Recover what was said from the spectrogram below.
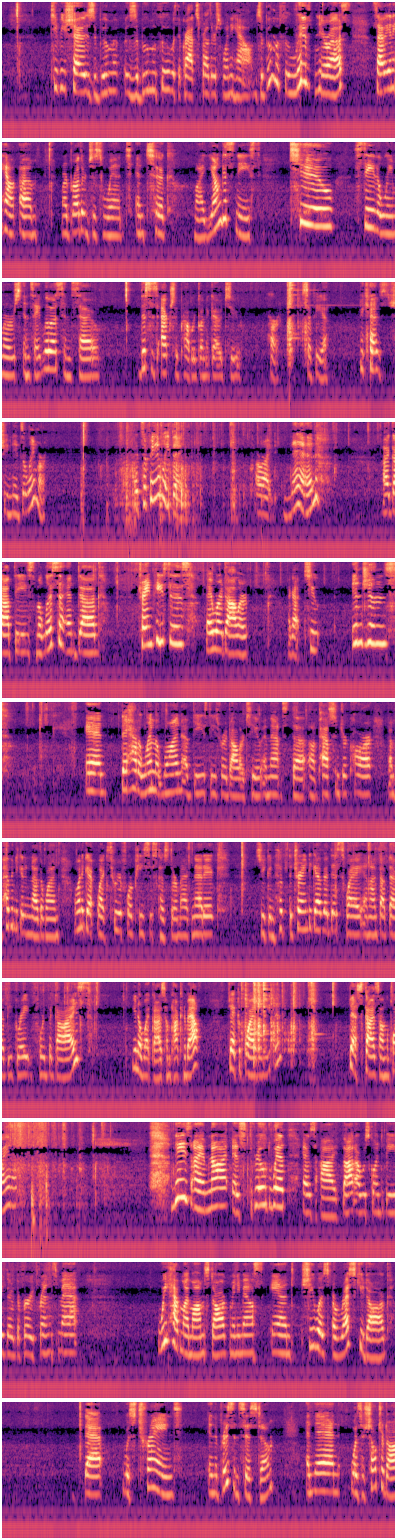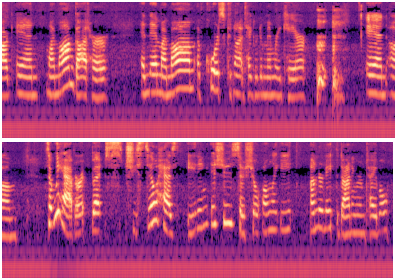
TV show Zoboomafoo with the Kratts brothers. Well, anyhow, Zoboomafoo lived near us. So anyhow, um, my brother just went and took my youngest niece to see the lemurs in St. Louis. And so this is actually probably going to go to her, Sophia, because she needs a lemur. It's a family thing. All right, then I got these Melissa and Doug train pieces. They were a dollar. I got two engines, and they had a limit one of these. These were a dollar two, and that's the uh, passenger car. But I'm hoping to get another one. I want to get like three or four pieces because they're magnetic. So you can hook the train together this way, and I thought that would be great for the guys. You know what guys I'm talking about. Jacob Wyatt and Ethan. Best guys on the planet. These I am not as thrilled with as I thought I was going to be. They're the Furry Friends mat. We have my mom's dog, Minnie Mouse, and she was a rescue dog that was trained in the prison system and then was a shelter dog and my mom got her and then my mom of course could not take her to memory care and um, so we have her, but she still has eating issues, so she'll only eat underneath the dining room table,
